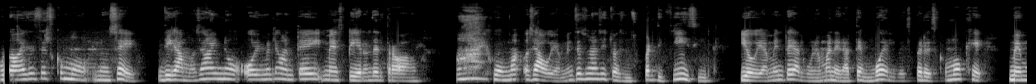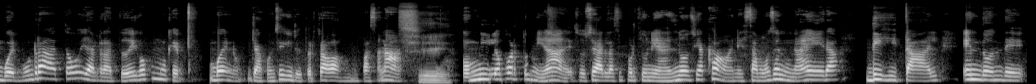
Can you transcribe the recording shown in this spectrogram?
uno a veces es como, no sé, digamos, ay, no, hoy me levanté y me despidieron del trabajo. Ay, o sea, obviamente es una situación súper difícil y obviamente de alguna manera te envuelves, pero es como que me envuelvo un rato y al rato digo como que, bueno, ya conseguiré otro trabajo, no pasa nada. Sí. Son mil oportunidades, o sea, las oportunidades no se acaban, estamos en una era digital en donde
